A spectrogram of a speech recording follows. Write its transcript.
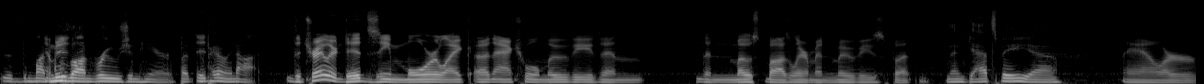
the, the, my I mean, it- Moulin Rouge in here, but it- apparently not. the trailer did seem more like an actual movie than than most Baz Luhrmann movies. But Then Gatsby, yeah, yeah, or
